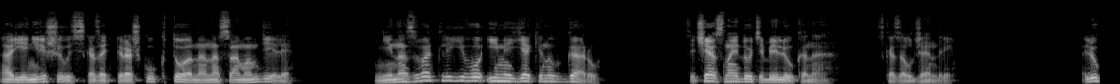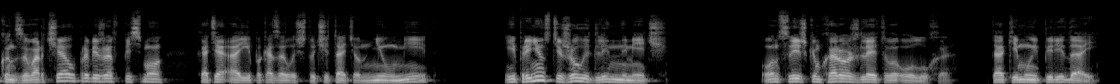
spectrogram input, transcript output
Ария не решилась сказать пирожку, кто она на самом деле. Не назвать ли его имя Якинух-Гару? «Сейчас найду тебе Люкана», — сказал Джендри. Люкан заворчал, пробежав письмо, хотя Арии показалось, что читать он не умеет, и принес тяжелый длинный меч. «Он слишком хорош для этого олуха. Так ему и передай»,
